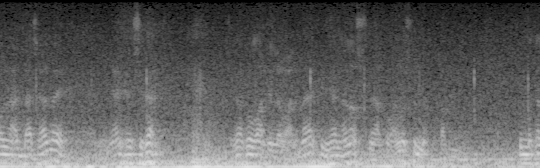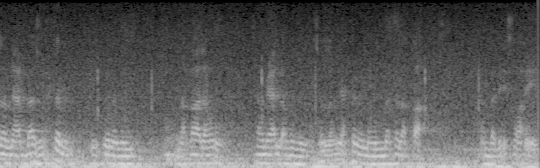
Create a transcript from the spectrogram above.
قول العباس هذا ما يكفي يعني في الصفات صفات الله جل وعلا. ما يكفي لأنها نص من القرآن والسنة فقط. ثم كلام ابن عباس محتمل يكون من ما قاله سامعا له النبي صلى الله عليه وسلم يحتمل انه مما تلقاه عن بني إسرائيل.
